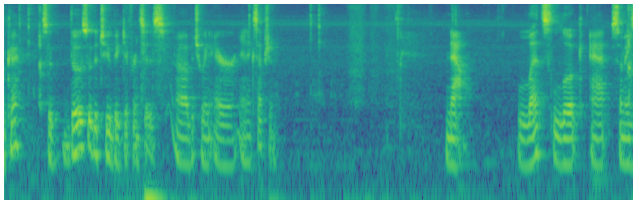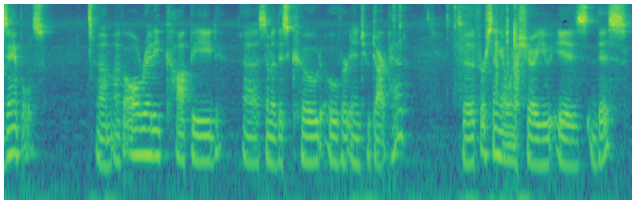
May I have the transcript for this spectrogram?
Okay, so those are the two big differences uh, between error and exception. Now, let's look at some examples. Um, I've already copied uh, some of this code over into Dartpad. So the first thing I want to show you is this.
